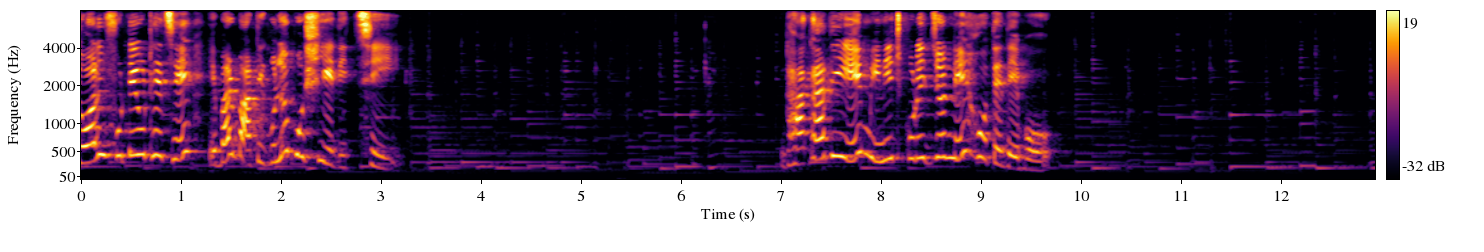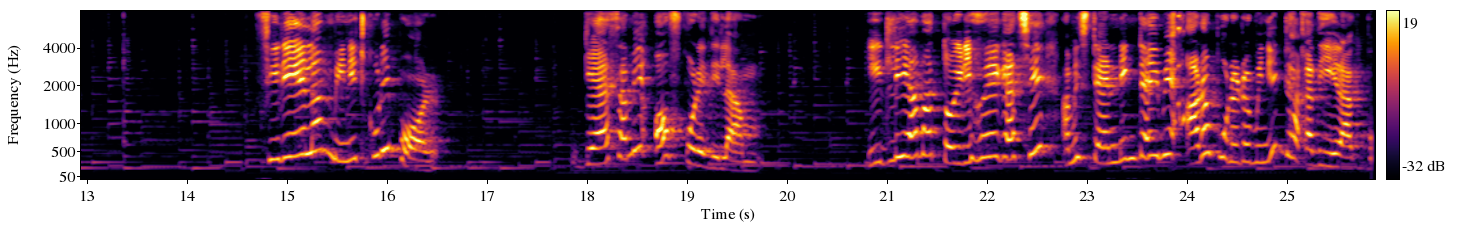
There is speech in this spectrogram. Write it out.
জল ফুটে উঠেছে, এবার বাটিগুলো বসিয়ে দিচ্ছি। ঢাকা দিয়ে মিনিট কুড়ির জন্যে হতে দেব। ফিরে এলাম মিনিট কুড়ি পর। গ্যাস আমি অফ করে দিলাম। ইডলি আমার তৈরি হয়ে গেছে, আমি স্ট্যান্ডিং টাইমে আরও পনেরো মিনিট ঢাকা দিয়ে রাখব।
